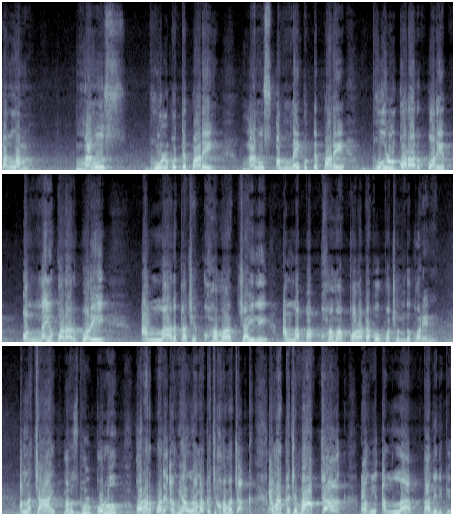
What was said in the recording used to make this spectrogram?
পারলাম, মানুষ ভুল করতে পারে মানুষ অন্যায় করতে পারে, ভুল করার পরে, অন্যায় করার পরে আল্লাহর কাছে ক্ষমা চাইলে আল্লাহ পাক ক্ষমা করাটাকেও পছন্দ করেন। আল্লাহ চায় মানুষ ভুল করুক, করার পরে আমি আল্লাহ আমার কাছে ক্ষমা চাক, আমার কাছে মাপ চাক, আমি আল্লাহ তাদেরকে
